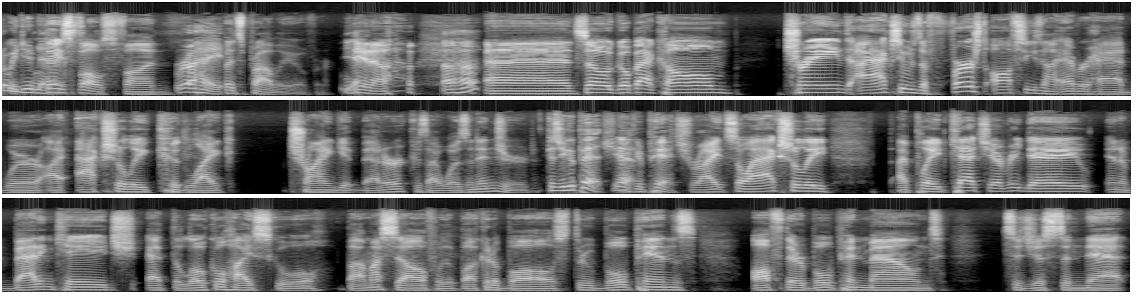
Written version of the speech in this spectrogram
do we do next? baseball's fun, Right. but it's probably over. Yeah. You know, Uh huh. and so go back home, trained. I actually was the first off season I ever had where I actually could like try and get better because I wasn't injured. Because you could pitch. yeah. I could pitch, right? So I actually I played catch every day in a batting cage at the local high school by myself with a bucket of balls, threw bullpens off their bullpen mound to just a net,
